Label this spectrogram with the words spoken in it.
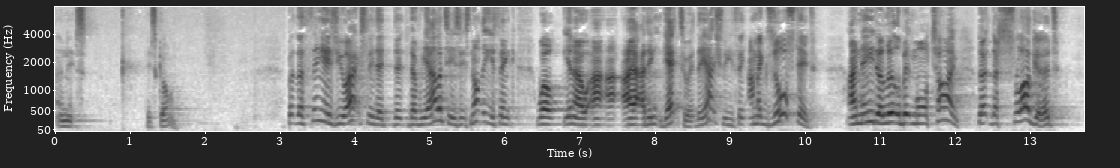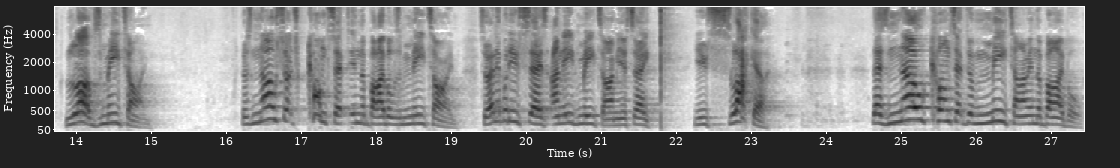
And it's, it's gone. But the thing is, you actually, the, the, the, reality is, it's not that you think, well, you know, I, I, I didn't get to it. They actually think, I'm exhausted. I need a little bit more time. The, the sluggard loves me time. There's no such concept in the Bible as me time. So anybody who says, I need me time, you say, you slacker. There's no concept of me time in the Bible.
